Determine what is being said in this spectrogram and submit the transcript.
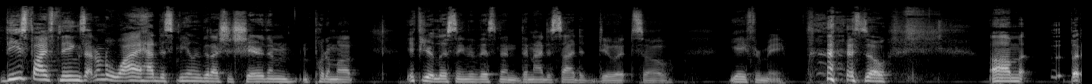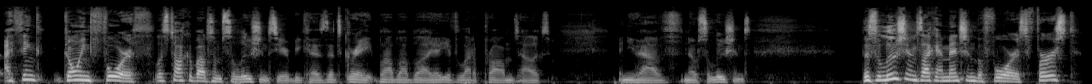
these five things, I don't know why I had this feeling that I should share them and put them up. If you're listening to this, then then I decided to do it. So, yay for me. so, um, but I think going forth, let's talk about some solutions here because that's great. Blah blah blah. Yeah, you have a lot of problems, Alex, and you have no solutions. The solutions, like I mentioned before, is first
